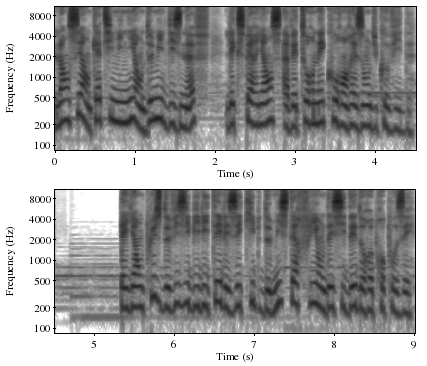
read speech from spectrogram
Lancé en catimini en 2019, l'expérience avait tourné court en raison du Covid. Ayant plus de visibilité, les équipes de Mister Flea ont décidé de reproposer.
